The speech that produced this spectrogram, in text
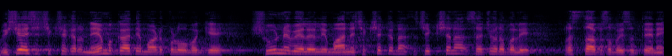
ವಿಶೇಷ ಶಿಕ್ಷಕರ ನೇಮಕಾತಿ ಮಾಡಿಕೊಳ್ಳುವ ಬಗ್ಗೆ ಶೂನ್ಯ ವೇಳೆಯಲ್ಲಿ ಮಾನ್ಯ ಶಿಕ್ಷಕನ ಶಿಕ್ಷಣ ಸಚಿವರ ಬಳಿ ಪ್ರಸ್ತಾಪಿಸ ಬಯಸುತ್ತೇನೆ.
